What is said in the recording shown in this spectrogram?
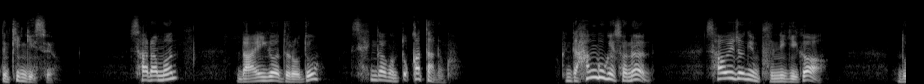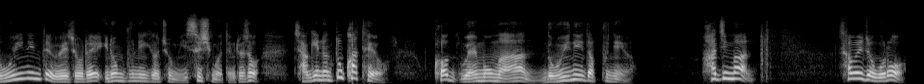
느낀 게 있어요. 사람은 나이가 들어도 생각은 똑같다는 거. 근데 한국에서는 사회적인 분위기가 노인인데 왜 저래? 이런 분위기가 좀 있으신 것 같아요. 그래서 자기는 똑같아요. 겉 외모만 노인이다 뿐이에요. 하지만 사회적으로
